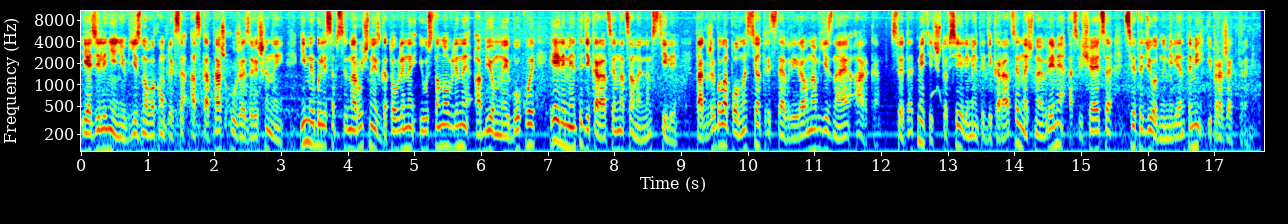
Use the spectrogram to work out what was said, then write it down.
и озеленению въездного комплекса «Аскотаж» уже завершены. Ими были собственноручно изготовлены и установлены объемные буквы и элементы декорации в национальном стиле. Также была полностью отреставрирована въездная арка. Стоит отметить, что все элементы декорации в ночное время освещаются светодиодными лентами и прожекторами.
